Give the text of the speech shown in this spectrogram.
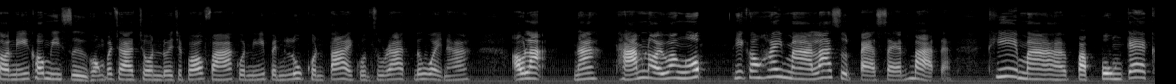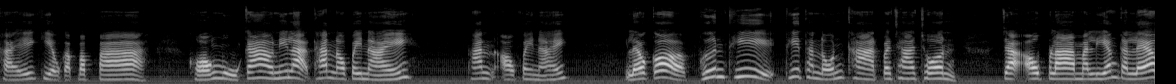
ตอนนี้เขามีสื่อของประชาชน โดยเฉพาะฟ้าคนนี้เป็นลูกคนใต้คนสุราษฎร์ด้วยนะคะเอาละนะถามหน่อยว่างบที่เขาให้มาล่าสุด 8 0 0แสนบาทอะที่มาปรับปรุงแก้ไขเกี่ยวกับประปาของหมู่เก้านี่แหละท่านเอาไปไหน ท่านเอาไปไหน แล้วก็พื้นที่ที่ถนนขาดประชาชน จะเอาปลามาเลี้ยงกันแล้ว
